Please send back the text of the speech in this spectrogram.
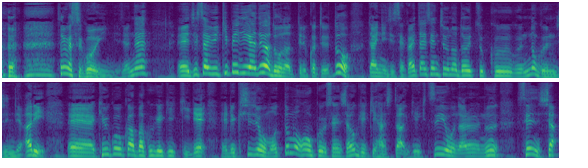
それがすごいんですよね。えー、実際ウィキペディアではどうなってるかというと第二次世界大戦中のドイツ空軍の軍人であり、えー、急降下爆撃機で、えー、歴史上最も多く戦車を撃破した撃墜王ならぬ戦車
